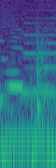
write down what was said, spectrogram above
Bye.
